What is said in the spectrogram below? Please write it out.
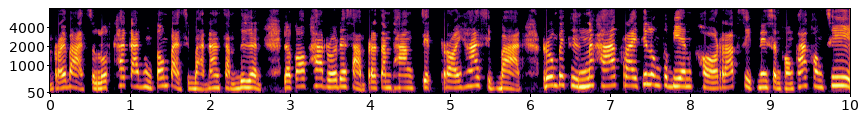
300 บาทส่วนลดค่าการหุงต้ม 80 บาทนาน 3 เดือน แล้วก็ค่ารถโดยสารประจำทาง 750 บาท รวมไปถึงนะคะ ใครที่ลงทะเบียนขอรับสิทธิ์ในส่วนของค่าครองชีพ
